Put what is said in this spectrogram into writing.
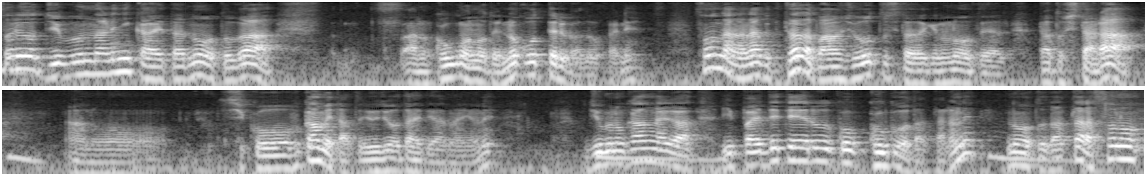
それを自分なりに書いたノートがあの国語のノートに残ってるかどうかね。そんなんがなくてただ板書を写しただけのノートやだとしたら、あの思考を深めたという状態ではないよね自分の考えがいっぱい出ているこ国語だったらね、ノートだったらその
